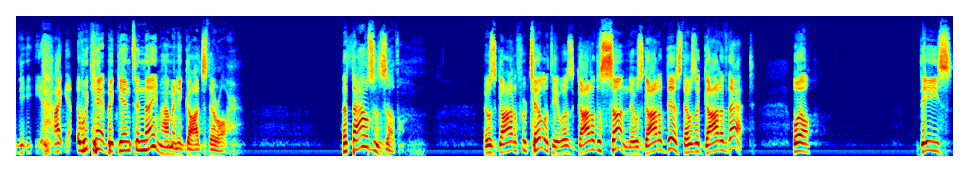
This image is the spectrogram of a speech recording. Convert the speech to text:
we can't begin to name how many gods there are. There are thousands of them. It was God of fertility. It was God of the sun. There was God of this. There was a God of that. Well, these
